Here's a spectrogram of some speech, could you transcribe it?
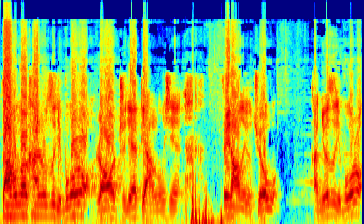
大风哥看出自己不够肉，然后直接点了龙心，非常的有觉悟，感觉自己不够肉。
